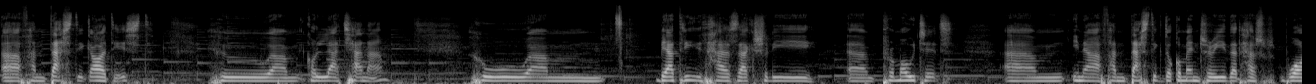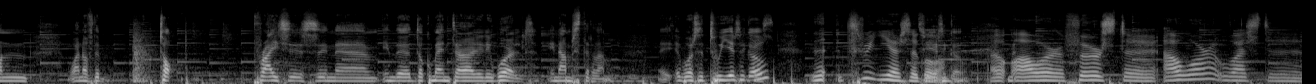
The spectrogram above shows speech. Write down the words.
a fantastic artist who um, called La Chana who um, Beatriz has actually um, promoted um, in a fantastic documentary that has won one of the top prizes in um, in the documentary world in Amsterdam. Uh, was it two years ago? Yes. The, three years ago. Three years ago. Uh, our first uh, hour was the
